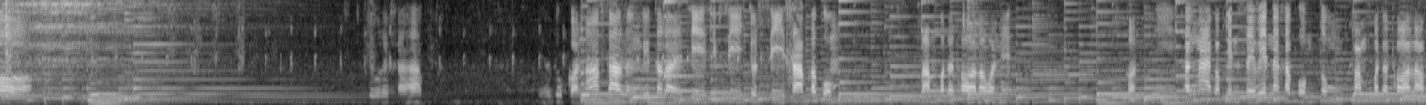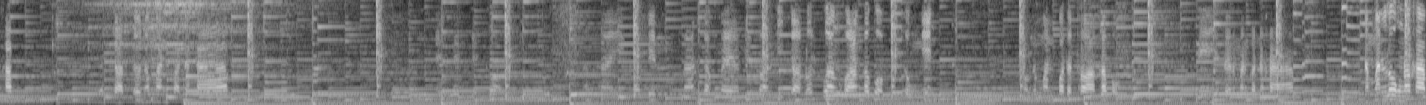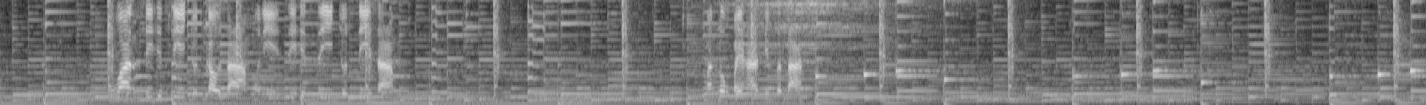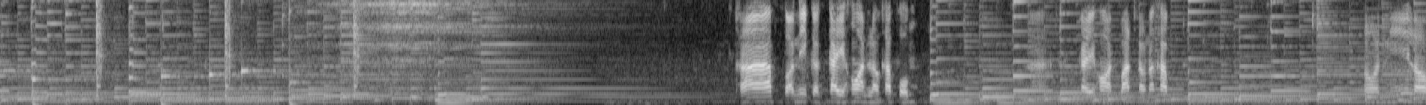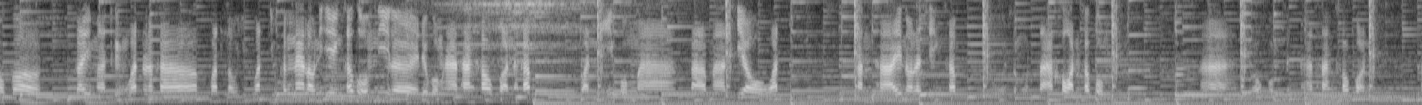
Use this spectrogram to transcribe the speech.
ดูเลยครับ เดี๋ยวดูก่อนนะ 91 ลิตรเท่าไหร่ 44.43 ครับผมปั๊มปตทเราวันนี้ ก่อนนี่ข้างหน้าก็เป็นเซเว่นนะครับผมตรงปั๊มปตทเราครับจอดเติมน้ำมันก่อนนะครับ อนที่จอดรถกว้างขวางครับผมตรงนี้ของน้ำมันปตทครับผมนี่เติมน้ำมันก่อนนะครับน้ำมันโล่งนะครับวัน 44.93วันนี้ 44.43 มันลงไปหาสิบสตางค์ ครับ ตอนนี้ก็ใกล้ฮอดแล้วครับผมใกล้ฮอดวัดแล้วนะครับ ตอนนี้เราก็ใกล้มาถึงวัดแล้วนะครับ วัดเราอยู่วัดอยู่ข้างหน้าเรานี่เองครับผมนี่เลย เดี๋ยวผมหาทางเข้าก่อนนะครับ วันนี้ผมมาพามาเที่ยววัดพันท้ายนรสิงห์ครับอยู่สมุทรสาครครับผมอ่าเดี๋ยวผมจะหาทางเข้าก่อน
